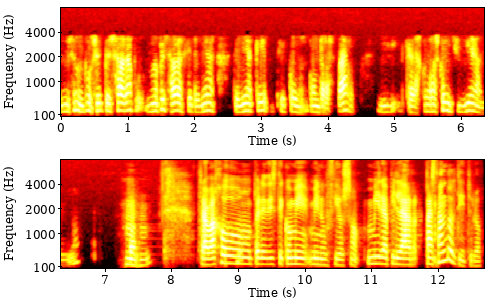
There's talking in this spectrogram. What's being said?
eso me puse pesada, pues, no pesada, es que tenía, tenía que, contrastar y que las cosas coincidieran, ¿no? Trabajo periodístico minucioso. Mira, Pilar, pasando al título,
